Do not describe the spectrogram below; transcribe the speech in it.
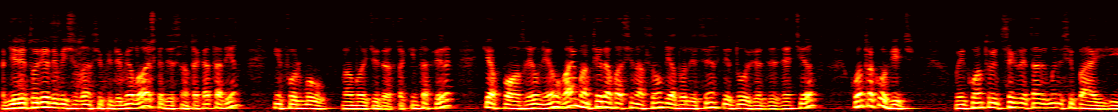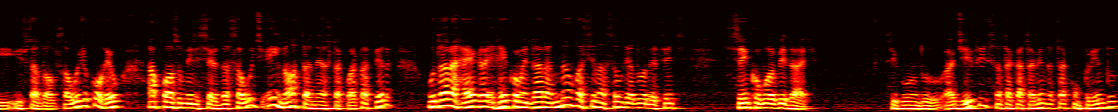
A Diretoria de Vigilância Epidemiológica de Santa Catarina informou na noite desta quinta-feira que, após reunião, vai manter a vacinação de adolescentes de 12 a 17 anos contra a Covid. O encontro entre secretários municipais e estadual de saúde ocorreu após o Ministério da Saúde, em nota nesta quarta-feira, mudar a regra e recomendar a não vacinação de adolescentes sem comorbidade. Segundo a DIV, Santa Catarina está cumprindo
